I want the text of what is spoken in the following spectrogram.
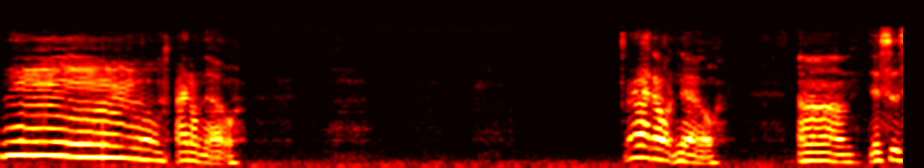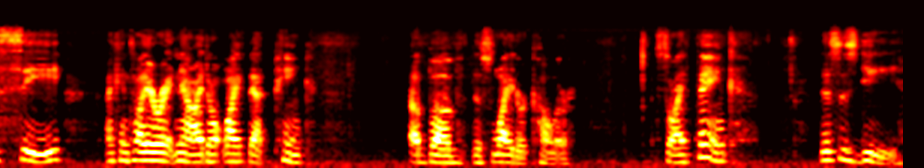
Mm, I don't know. I don't know. Um, this is C. I can tell you right now, I don't like that pink above this lighter color. So I think this is D.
